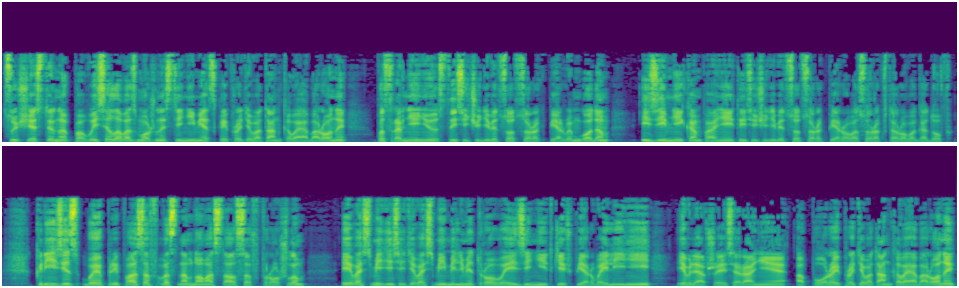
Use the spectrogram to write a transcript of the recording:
существенно повысило возможности немецкой противотанковой обороны по сравнению с 1941 годом и зимней кампанией 1941-42 годов. Кризис боеприпасов в основном остался в прошлом, и 88 миллиметровые зенитки в первой линии, являвшиеся ранее опорой противотанковой обороны,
